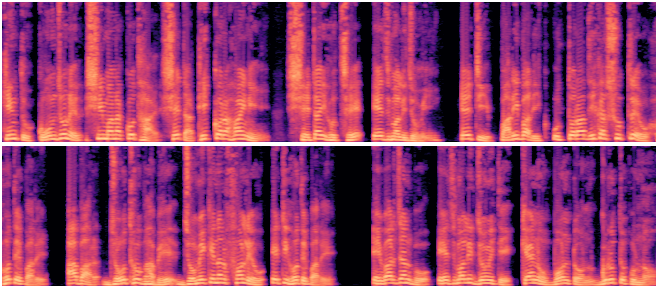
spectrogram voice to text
কিন্তু কোন জনের সীমানা কোথায় সেটা ঠিক করা হয়নি। সেটাই হচ্ছে এজমালি জমি। এটি পারিবারিক উত্তরাধিকার সূত্রেও হতে পারে। আবার যৌথভাবে জমি কেনার ফলেও এটি হতে পারে। এবার জানব এজমালি জমিতে কেন বন্টন গুরুত্বপূর্ণ।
